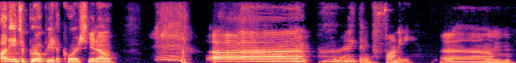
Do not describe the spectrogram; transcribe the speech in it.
Audience appropriate, of course. You know. Uh, anything funny? Um,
